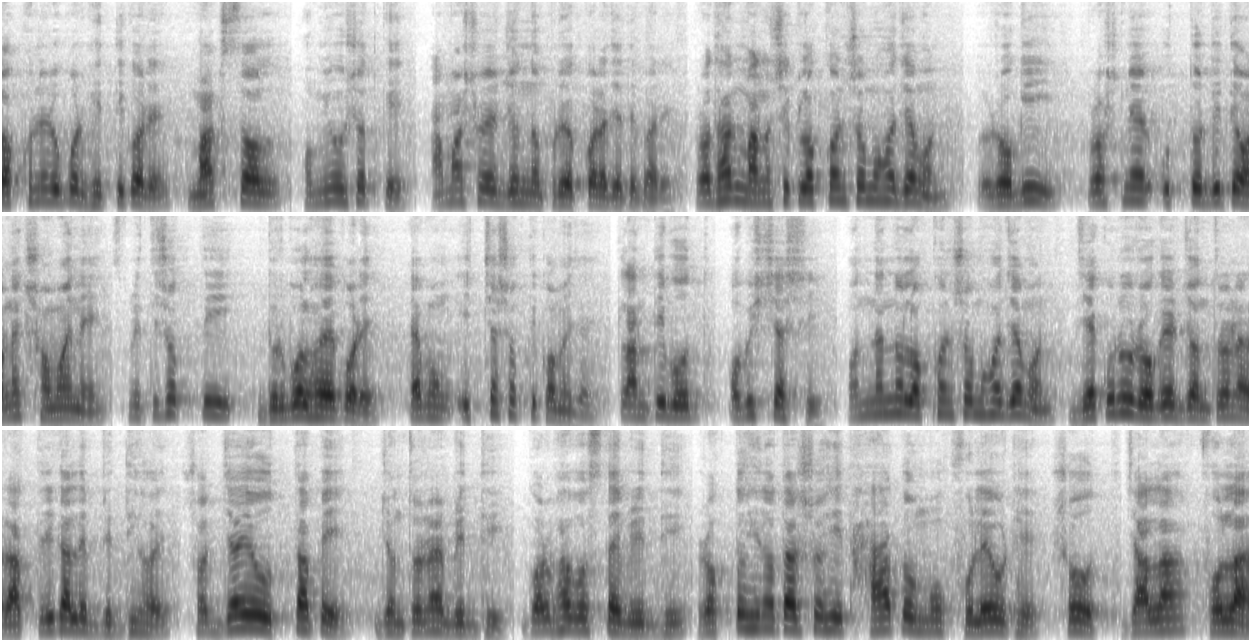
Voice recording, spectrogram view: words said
লক্ষণের উপর ভিত্তি করে মার্কসল হোমিও ঔষধকে আমাশয়ের জন্য প্রয়োগ করা যেতে পারে? প্রধান মানসিক লক্ষণসমূহ যেমন, রোগী প্রশ্নের উত্তর দিতে অনেক সময় নেয়, স্মৃতিশক্তি দুর্বল হয়ে পড়ে এবং ইচ্ছাশক্তি কমে যায়। ক্লান্তিবোধ, অবিশ্বাসী। অন্যান্য লক্ষণসমূহ যেমন যে কোনো রোগের যন্ত্রণা রাত্রিকালে বৃদ্ধি হয়, শয্যায় ও উত্তাপে যন্ত্রণার বৃদ্ধি, গর্ভাবস্থায় বৃদ্ধি, রক্তহীনতার সহিত হাত ও মুখ ফুলে ওঠে, শোধ, জ্বালা, ফোলা,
